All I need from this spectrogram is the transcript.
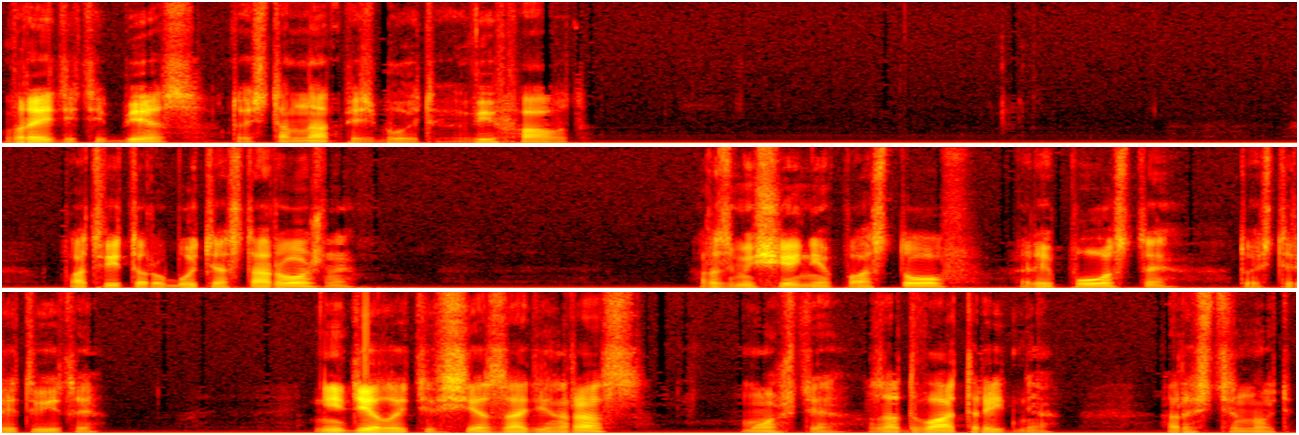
В Reddit без, то есть там надпись будет without. По Твиттеру будьте осторожны. Размещение постов, репосты, то есть ретвиты. Не делайте все за один раз, можете за 2-3 дня растянуть.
